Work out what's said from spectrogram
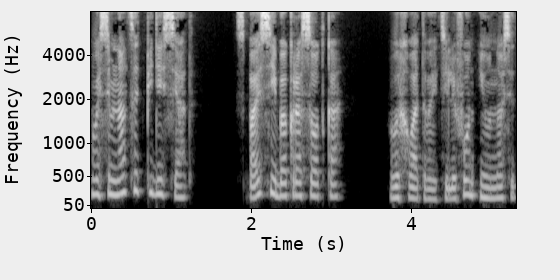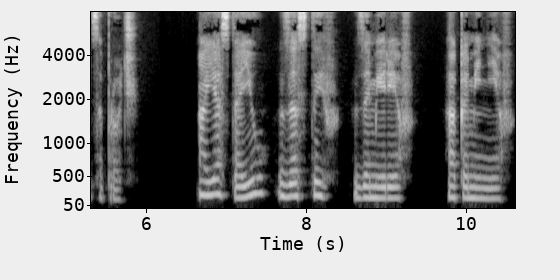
18.50. Спасибо, красотка. Выхватывает телефон и уносится прочь. А я стою, застыв, замерев, окаменев.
